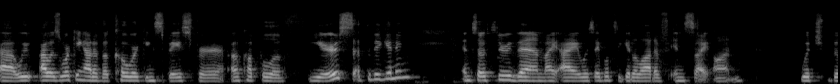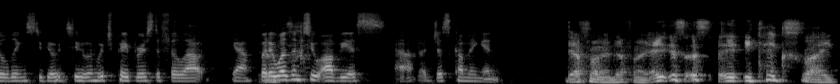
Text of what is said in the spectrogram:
uh, we, i was working out of a co-working space for a couple of years at the beginning and so through them I, I was able to get a lot of insight on which buildings to go to and which papers to fill out yeah but yeah. it wasn't too obvious uh, just coming in definitely definitely it's, it's it, it, takes like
